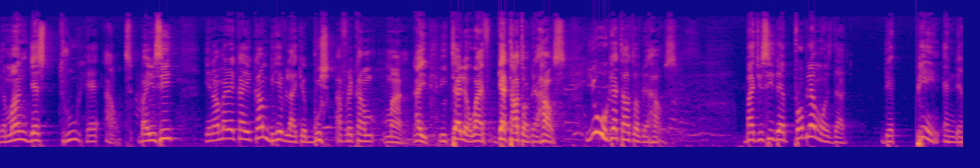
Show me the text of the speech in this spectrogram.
the man just threw her out. But you see, in America, you can't behave like a bush African man. You tell your wife, get out of the house. You will get out of the house. But you see, the problem was that the pain and the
